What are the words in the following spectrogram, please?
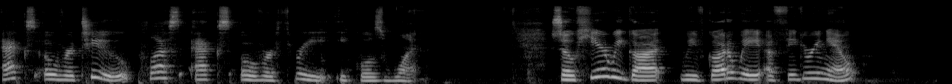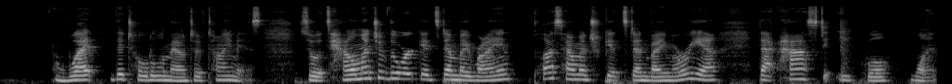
x over 2 plus x over 3 equals 1. So here we got, we've got a way of figuring out what the total amount of time is. So it's how much of the work gets done by Ryan plus how much gets done by Maria. That has to equal 1.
